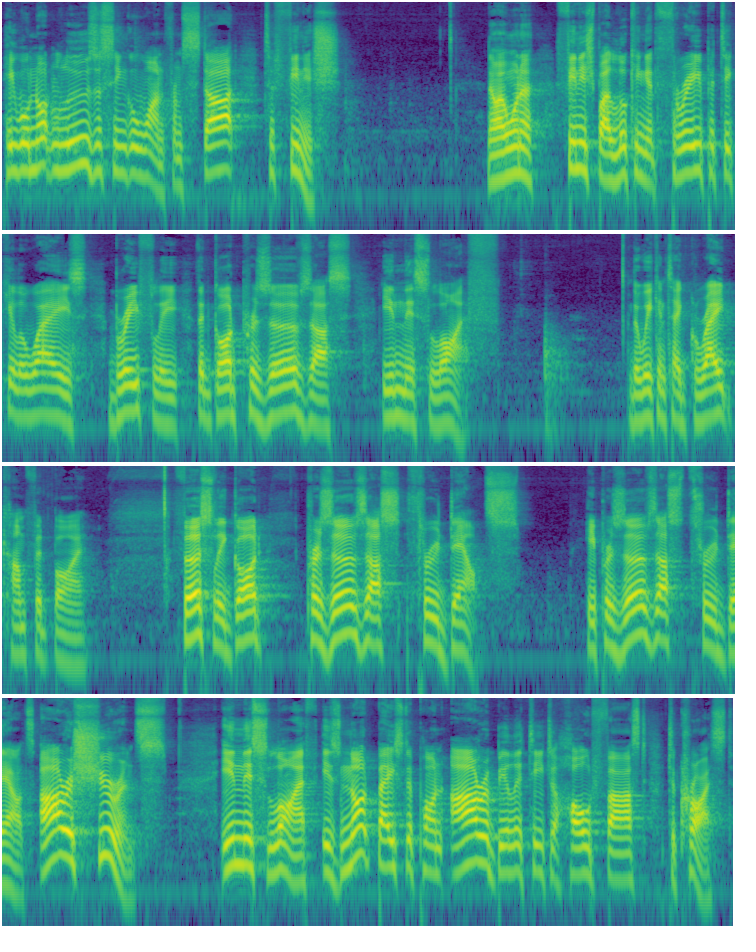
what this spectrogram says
He will not lose a single one from start to finish. Now, I want to finish by looking at three particular ways, briefly, that God preserves us in this life that we can take great comfort by. Firstly, God preserves us through doubts. He preserves us through doubts. Our assurance in this life is not based upon our ability to hold fast to Christ.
